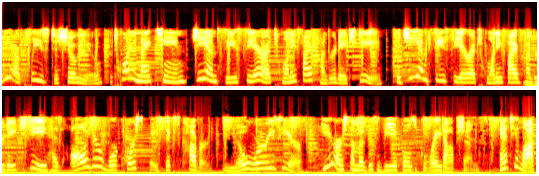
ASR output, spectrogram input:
We are pleased to show you the 2019 GMC Sierra 2500 HD. The GMC Sierra 2500 HD has all your workhorse basics covered. No worries here. Here are some of this vehicle's great options. Anti-lock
